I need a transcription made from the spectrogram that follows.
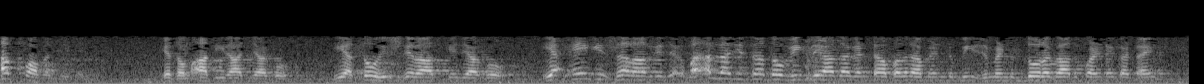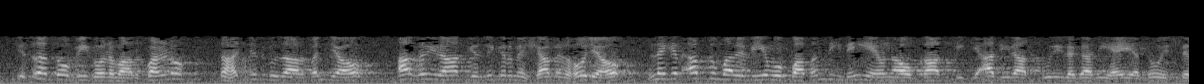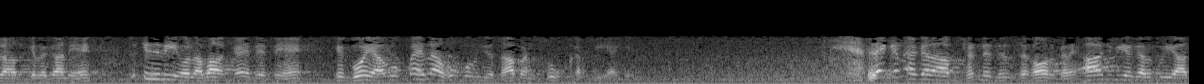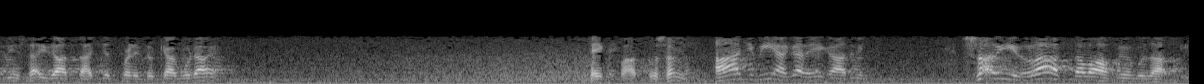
اب پابندی نہیں کہ تم آدھی رات جاگو۔ یا دو حصے رات کے جاگو، یا ایک حصہ رات کے جاگو۔ اللہ جتنا توفیق دے، آدھا گھنٹہ، پندرہ منٹ، بیس منٹ، دو رکعت پڑھنے کا ٹائم جتنا توفیق ہو، نماز پڑھ لو تو حجت گزار بن جاؤ، آخری رات کے ذکر میں شامل ہو جاؤ۔ لیکن اب تمہارے لیے وہ پابندی نہیں ہے، ان اوقات کی کہ آدھی رات پوری لگانی ہے یا دو حصے رات کے لگانے ہیں۔ تو اس لیے علماء کہہ دیتے ہیں کہ گویا وہ پہلا حکم جو تھا، منسوخ کر دیا گیا۔ لیکن اگر آپ ٹھنڈے دل سے غور کریں، آج بھی اگر کوئی آدمی ساری رات تحجت پڑے تو کیا گڑا ہے؟ ایک بات تو سمجھ آج بھی اگر ایک آدمی ساری رات طواف میں گزار دی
